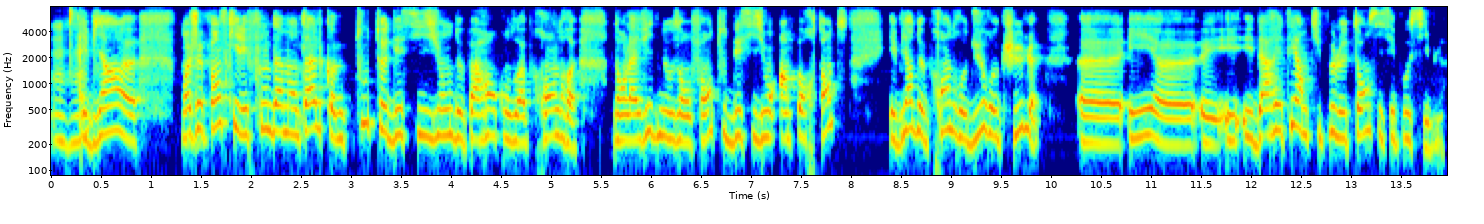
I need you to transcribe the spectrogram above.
Mmh eh bien, euh, moi, je pense qu'il est fondamental, comme toute décision de parents qu'on doit prendre dans la vie de nos enfants, toute décision importante, eh bien, de prendre du recul euh, euh, et, d'arrêter un petit peu le temps si c'est possible.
